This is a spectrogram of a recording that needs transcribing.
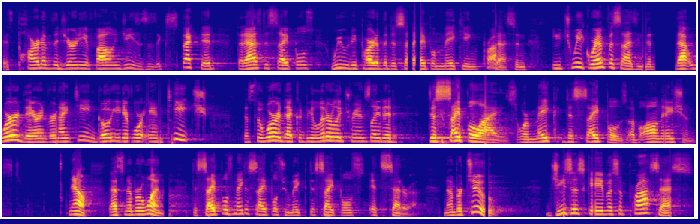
It's part of the journey of following Jesus. It's expected that as disciples, we would be part of the disciple making process. And each week we're emphasizing that that word there in verse 19 go ye therefore and teach that's the word that could be literally translated discipleize or make disciples of all nations. Now, that's number one. Disciples make disciples who make disciples, etc. Number two, Jesus gave us a process,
